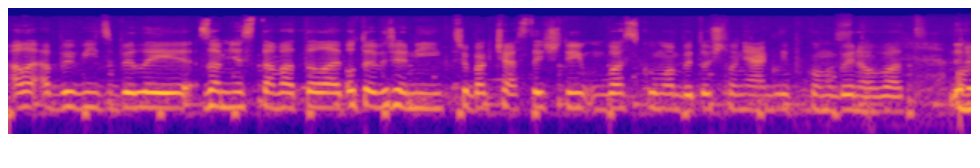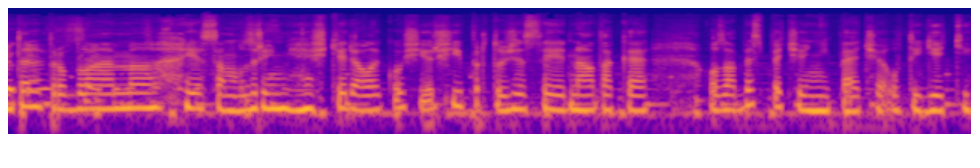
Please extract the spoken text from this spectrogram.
ale aby víc byli zaměstnavatele otevřený třeba k částečným úvazkům, aby to šlo nějak líp kombinovat. On ten problém je samozřejmě ještě daleko širší, protože se jedná také o zabezpečení péče o ty děti.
